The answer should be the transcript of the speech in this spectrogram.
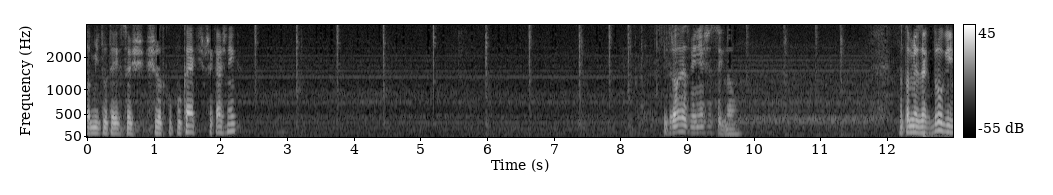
to mi tutaj coś w środku puka, jakiś przekaźnik. i trochę zmienia się sygnał. Natomiast jak drugi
